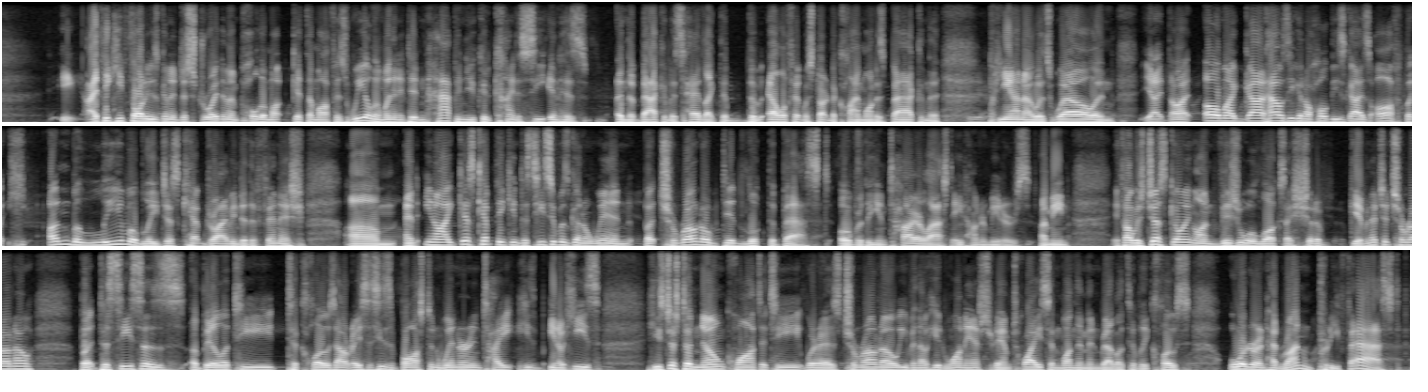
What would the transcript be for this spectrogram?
I think he thought he was going to destroy them and pull them up, get them off his wheel. And when it didn't happen, you could kind of see in his in the back of his head, like the the elephant was starting to climb on his back, and the yeah. piano as well. And yeah, I thought, oh my God, how is he going to hold these guys off? But he unbelievably just kept driving to the finish. Um, and you know, I guess kept thinking Desisa was going to win, but Cherono did look the best over the entire last 800 meters. I mean, if I was just going on visual looks, I should have given it to Cherono. But Desisa's ability to close out races, he's a Boston winner in tight. He's you know he's he's just a known quantity. Whereas Cherono, even though he had won Amsterdam twice and won them in relatively close order and had run pretty fast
